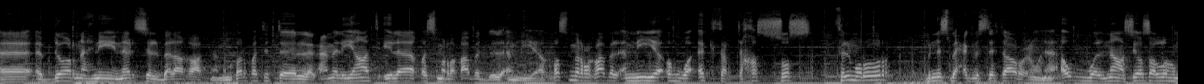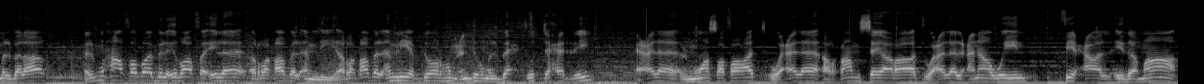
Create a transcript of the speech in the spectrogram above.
بدورنا هني نرسل بلاغاتنا من غرفة العمليات إلى قسم الرقابة الأمنية، قسم الرقابة الأمنية هو أكثر تخصص في المرور بالنسبة حق الاستهتار وعونه، أول ناس يوصل لهم البلاغ المحافظة بالإضافة إلى الرقابة الأمنية، الرقابة الأمنية بدورهم عندهم البحث والتحري على المواصفات وعلى أرقام السيارات وعلى العناوين. في حال إذا ما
